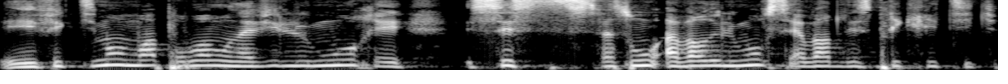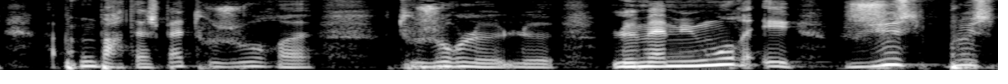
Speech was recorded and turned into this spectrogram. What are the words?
Et effectivement, moi, pour moi, mon avis, l'humour, c'est façon avoir de l'humour, c'est avoir de l'esprit critique. Après, on partage pas toujours euh, toujours le, le, le, même humour. Et juste plus,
